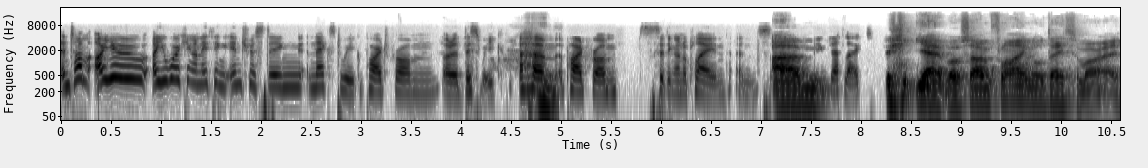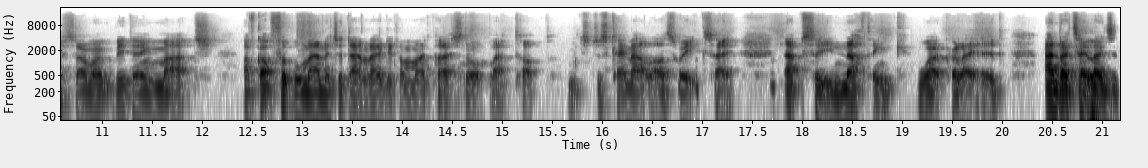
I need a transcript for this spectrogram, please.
And Tom, are you are you working on anything interesting next week apart from or this week um, apart from sitting on a plane and um, Um, being jet lagged? yeah, well, so I'm flying all day tomorrow, so I won't be doing much. I've got Football Manager downloaded on my personal laptop, which just came out last week, so absolutely nothing work related. And I take loads of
